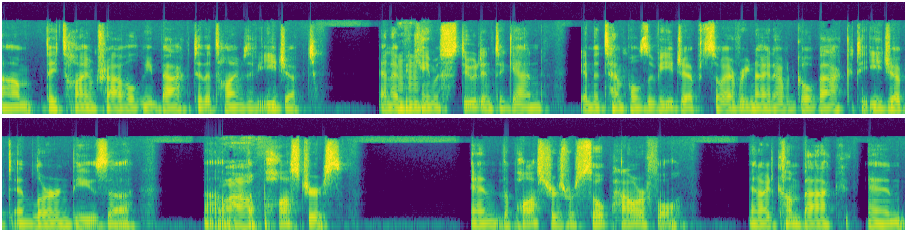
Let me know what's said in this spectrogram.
um, they time traveled me back to the times of Egypt, and I Mhm. became a student again in the temples of Egypt. So every night I would go back to Egypt and learn these uh, um, Wow. the postures, and the postures were so powerful and I'd come back and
